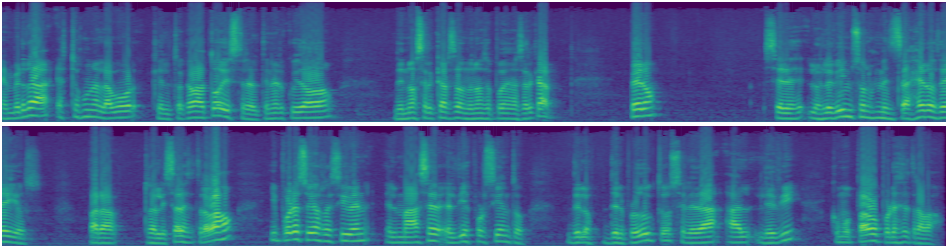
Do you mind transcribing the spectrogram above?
En verdad, esto es una labor que le tocaba a todo Israel, tener cuidado de no acercarse donde no se pueden acercar. Pero los Levim son los mensajeros de ellos para realizar este trabajo y por eso ellos reciben el maaser, el 10% de los, del producto se le da al Leví como pago por ese trabajo.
